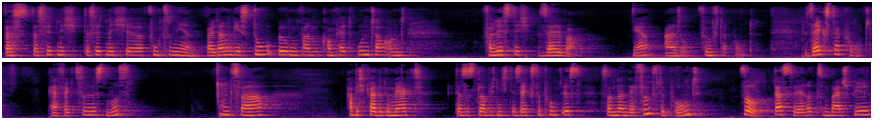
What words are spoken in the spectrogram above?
Das, das wird nicht, das wird nicht äh, funktionieren, weil dann gehst du irgendwann komplett unter und verlierst dich selber. Ja, also fünfter Punkt. Sechster Punkt. Perfektionismus. Und zwar habe ich gerade gemerkt, dass es, glaube ich, nicht der sechste Punkt ist, sondern der fünfte Punkt. So, das wäre zum Beispiel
